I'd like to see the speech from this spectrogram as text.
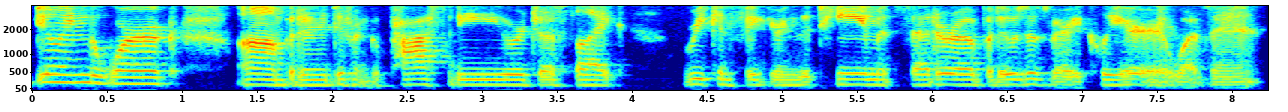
doing the work, um, but in a different capacity or just like reconfiguring the team, etc. But it was just very clear it wasn't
